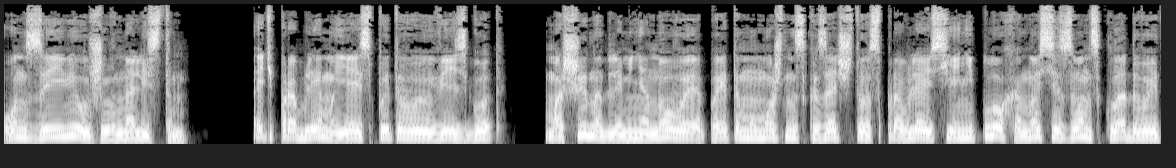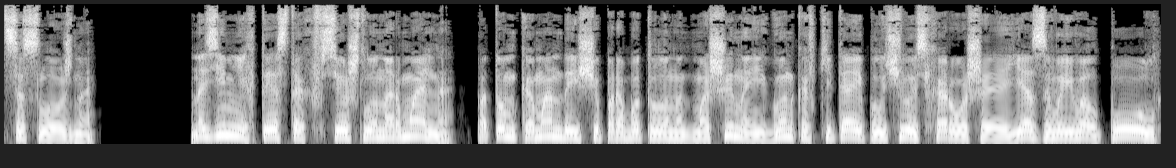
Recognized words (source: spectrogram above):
Он заявил журналистам, «Эти проблемы я испытываю весь год. Машина для меня новая, поэтому можно сказать, что справляюсь я неплохо, но сезон складывается сложно. На зимних тестах все шло нормально, потом команда еще поработала над машиной, и гонка в Китае получилась хорошая, я завоевал пол,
